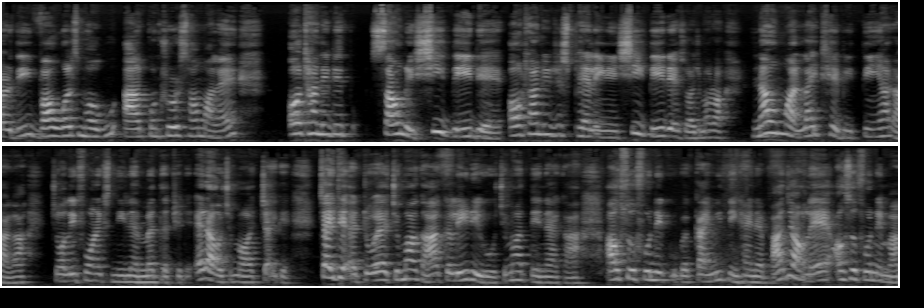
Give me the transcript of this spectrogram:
R ဒီ vowels မဟုတ်ဘူး R control sound မှာလည်း alternative sound တွေရှိသေးတယ် alternative spelling တွေရှိသေးတယ်ဆိုတော့ကျွန်တော်တို့နောက်မှလိုက်ထည့်ပြီးသင်ရတာက Jolly Phonics Nilan method ဖြစ်တယ်အဲ့ဒါကိုကျွန်တော်ကြိုက်တယ်ကြိုက်တဲ့အတွက်ကျွန်မကကလေးတွေကိုကျွန်မသင်တဲ့အခါ Oxophonic ကိုပဲကင်ပြီးသင်ခိုင်းတယ်ဘာကြောင့်လဲ Oxophonic မှာ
